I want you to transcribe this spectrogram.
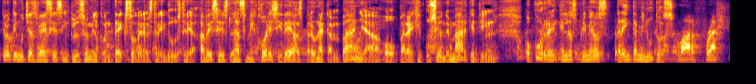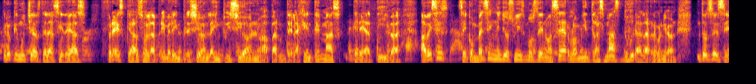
Creo que muchas veces, incluso en el contexto de nuestra industria, a veces las mejores ideas para una campaña o para ejecución de marketing ocurren en los primeros 30 minutos. Creo que muchas de las ideas frescas o la primera impresión, la intuición, aparte de la gente más creativa, a veces se convencen ellos mismos de no hacerlo mientras más dura la reunión. Entonces sí,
